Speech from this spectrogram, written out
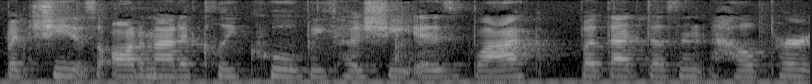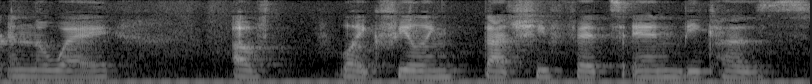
but she is automatically cool because she is black, but that doesn't help her in the way of like feeling that she fits in because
